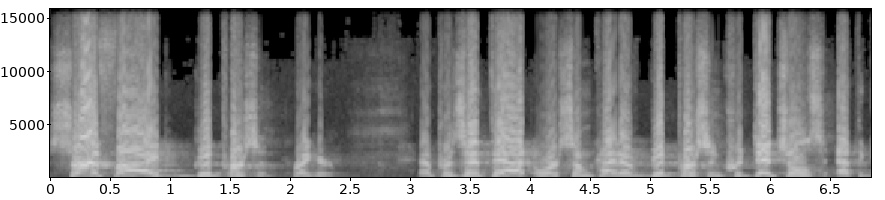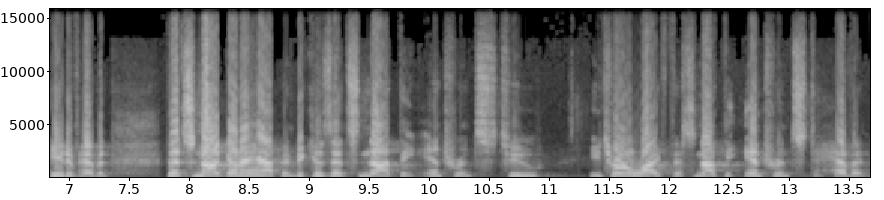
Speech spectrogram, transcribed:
certified good person right here and present that or some kind of good person credentials at the gate of heaven. That's not going to happen because that's not the entrance to eternal life. That's not the entrance to heaven.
